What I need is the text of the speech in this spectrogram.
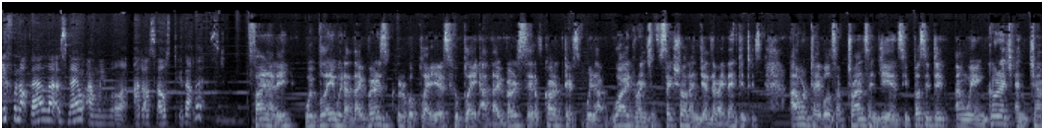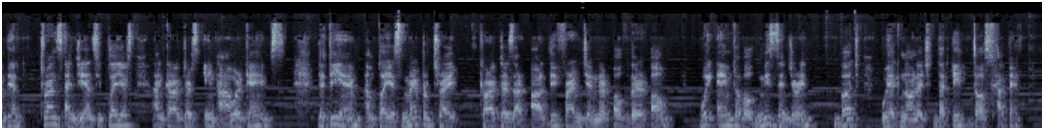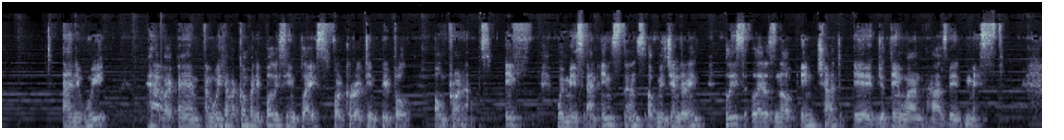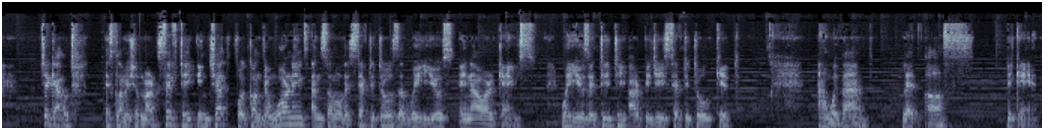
If we're not there, let us know and we will add ourselves to that list. Finally, we play with a diverse group of players who play a diverse set of characters with a wide range of sexual and gender identities. Our tables are trans and GNC positive, and we encourage and champion trans and GNC players and characters in our games. The DM and players may portray characters that are different gender of their own. We aim to avoid misgendering, but we acknowledge that it does happen. And if we have a um, and we have a company policy in place for correcting people on pronouns. If we miss an instance of misgendering, please let us know in chat if you think one has been missed. Check out exclamation mark safety in chat for content warnings and some of the safety tools that we use in our games. We use the TTRPG safety toolkit. And with that, let us begin.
